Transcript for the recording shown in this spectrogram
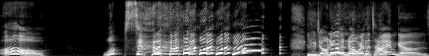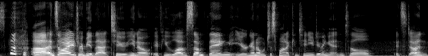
Oh, whoops. you don't even know where the time goes. Uh, and so I attribute that to, you know, if you love something, you're going to just want to continue doing it until it's done.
